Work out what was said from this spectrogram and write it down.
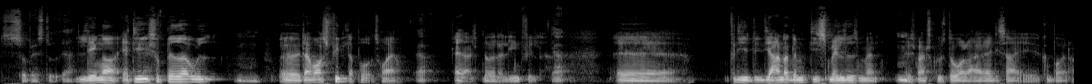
Så bedst ud, ja. længere. Ja, de så bedre ud. Mm. Øh, der var også filter på, tror jeg. Ja. Altså noget, der lignede filter. Ja. Øh, fordi de, de andre, dem, de smeltede simpelthen, mm. hvis man skulle stå og lege rigtig sej øh, kobøjter.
